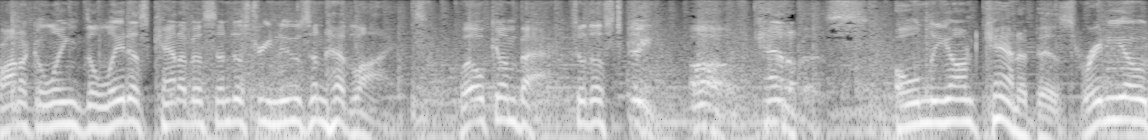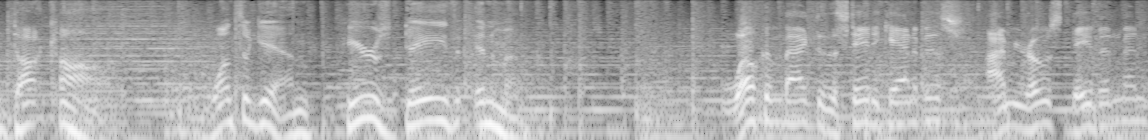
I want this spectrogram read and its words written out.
Chronicling the latest cannabis industry news and headlines. Welcome back to the State of Cannabis, only on CannabisRadio.com. Once again, here's Dave Inman. Welcome back to the State of Cannabis. I'm your host, Dave Inman.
